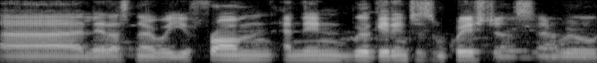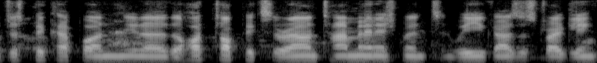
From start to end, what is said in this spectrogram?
uh, let us know where you're from, and then we'll get into some questions, and we'll just pick up on you know the hot topics around time management and where you guys are struggling.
